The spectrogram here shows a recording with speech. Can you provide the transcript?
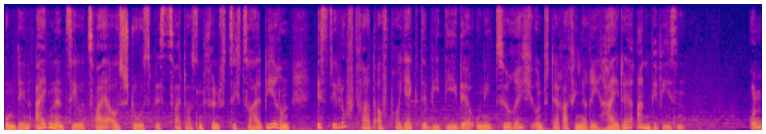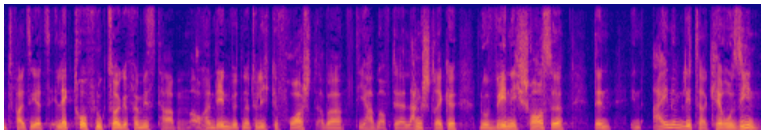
Um den eigenen CO2-Ausstoß bis 2050 zu halbieren, ist die Luftfahrt auf Projekte wie die der Uni Zürich und der Raffinerie Heide angewiesen. Und falls Sie jetzt Elektroflugzeuge vermisst haben, auch an denen wird natürlich geforscht, aber die haben auf der Langstrecke nur wenig Chance, denn in einem Liter Kerosin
